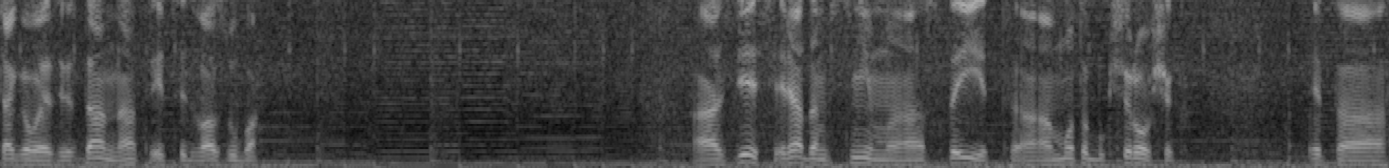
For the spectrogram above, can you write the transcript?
тяговая звезда на 32 зуба. А здесь рядом с ним а, стоит а, мотобуксировщик. Это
